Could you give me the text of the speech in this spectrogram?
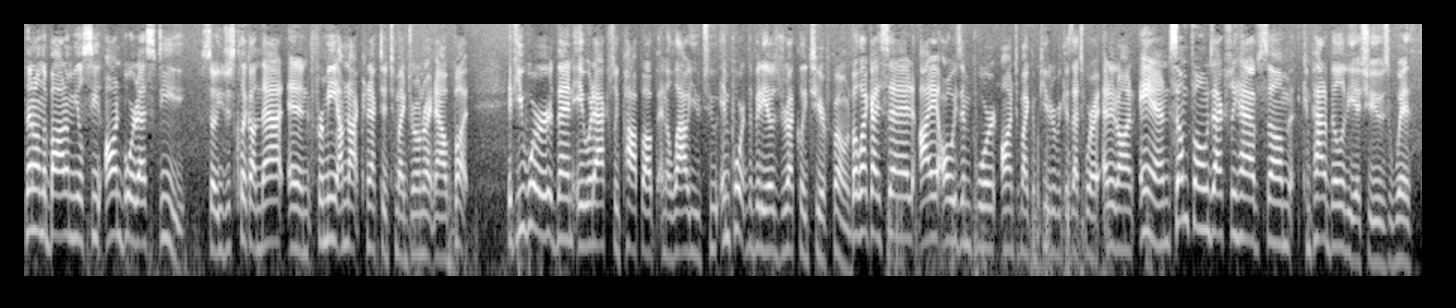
Then on the bottom, you'll see onboard SD. So you just click on that. And for me, I'm not connected to my drone right now, but if you were, then it would actually pop up and allow you to import the videos directly to your phone. But like I said, I always import onto my computer because that's where I edit on. And some phones actually have some compatibility issues with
